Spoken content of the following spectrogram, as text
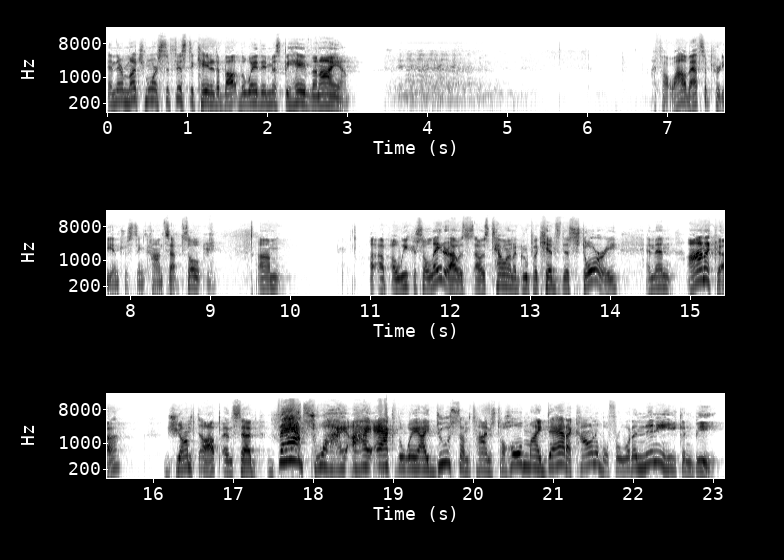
and they're much more sophisticated about the way they misbehave than I am. I thought, wow, that's a pretty interesting concept. So, um, a, a, week or so later, I was, I was telling a group of kids this story, and then Annika, jumped up and said, That's why I act the way I do sometimes, to hold my dad accountable for what a ninny he can be.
